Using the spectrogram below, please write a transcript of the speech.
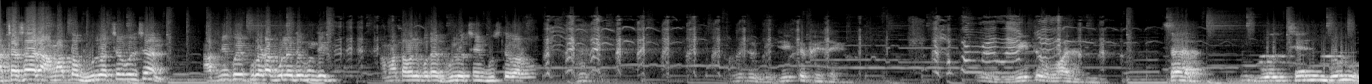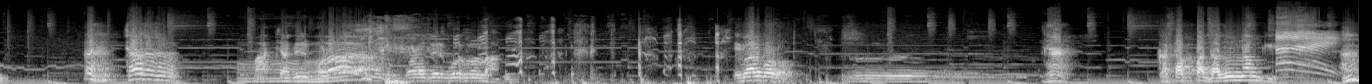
আচ্ছা স্যার আমার তো ভুল হচ্ছে বলছেন। আপনি কই পুরোটা বলে দেখুন দেখি। আমার তাহলে কোথায় ভুল হচ্ছে আমি বুঝতে পারব। আমি তো নিজেই তো ফেসে নিজেই তো হওয়া জানি স্যার বলছেন বলুন ছাড়ো ছাড়ো ছাড়ো। বাচ্চাদের পড়া বড়দের বলে কোনো লাভ নেই। এবার বলো। হ্যাঁ কাটাপ্পা দাদুর নাম কি? হ্যাঁ?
